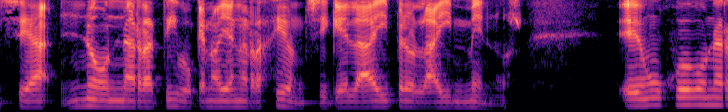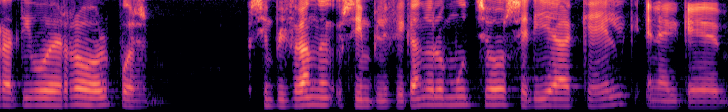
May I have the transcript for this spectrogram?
sea no narrativo, que no haya narración, sí que la hay, pero la hay menos. En un juego narrativo de rol, pues simplificando, simplificándolo mucho, sería aquel en el que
